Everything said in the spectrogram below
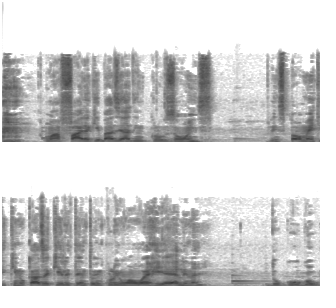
uma falha aqui baseada em inclusões, principalmente que no caso aqui ele tentou incluir uma URL, né, do Google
